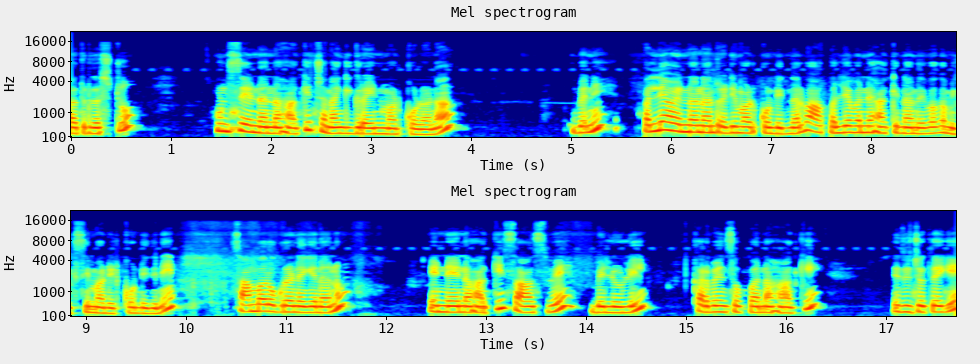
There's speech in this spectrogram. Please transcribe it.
ಗಾತ್ರದಷ್ಟು ಹುಣಸೆ ಹಣ್ಣನ್ನು ಹಾಕಿ ಚೆನ್ನಾಗಿ ಗ್ರೈಂಡ್ ಮಾಡ್ಕೊಳ್ಳೋಣ. ಬನ್ನಿ ಪಲ್ಯವನ್ನು ನಾನು ರೆಡಿ ಮಾಡ್ಕೊಂಡಿದ್ನಲ್ವ? ಆ ಪಲ್ಯವನ್ನೇ ಹಾಕಿ ನಾನು ಇವಾಗ ಮಿಕ್ಸಿ ಮಾಡಿಟ್ಕೊಂಡಿದ್ದೀನಿ ಸಾಂಬಾರು ಒಗ್ಗರಣೆಗೆ ನಾನು ಎಣ್ಣೆಯನ್ನು ಹಾಕಿ ಸಾಸಿವೆ, ಬೆಳ್ಳುಳ್ಳಿ, ಕರ್ಬೇವಿನ ಸೊಪ್ಪನ್ನು ಹಾಕಿ, ಇದ್ರ ಜೊತೆಗೆ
